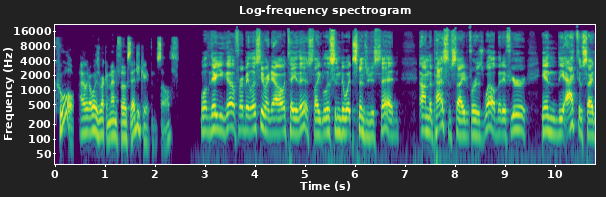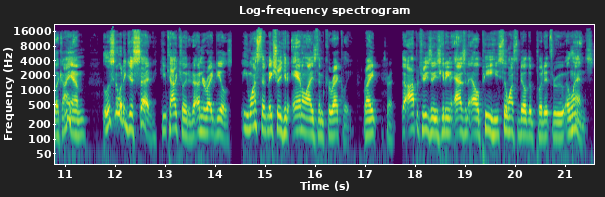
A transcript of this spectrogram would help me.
cool. I would always recommend folks educate themselves. Well, there you go. For everybody listening right now, I would tell you this like, listen to what Spencer just said on the passive side for as well. But if you're in the active side, like I am, listen to what he just said. He calculated to underwrite deals. He wants to make sure he can analyze them correctly, right? right? The opportunities that he's getting as an LP, he still wants to be able to put it through a lens.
